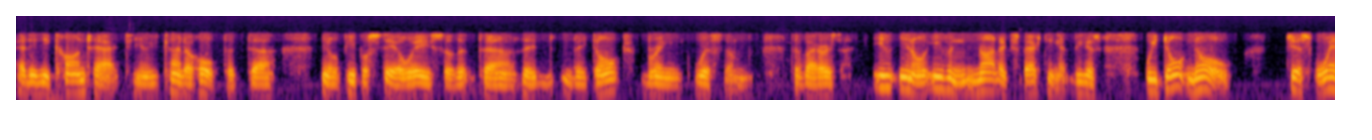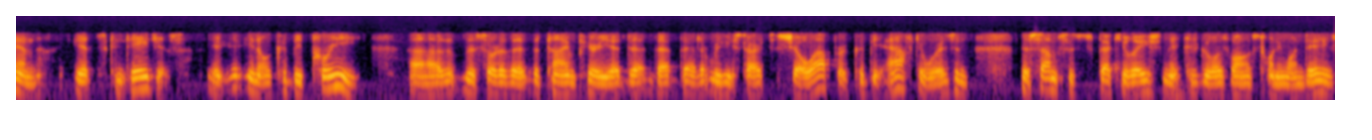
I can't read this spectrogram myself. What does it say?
had any contact, you know, you kind of hope that uh, you know people stay away so that uh, they they don't bring with them the virus. You, you know, even not expecting it because we don't know just when it's contagious. It, you know, it could be pre uh, the sort of the, the time period that, that, that it really starts to show up, or it could be afterwards. And there's some speculation it could go as long as 21 days.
